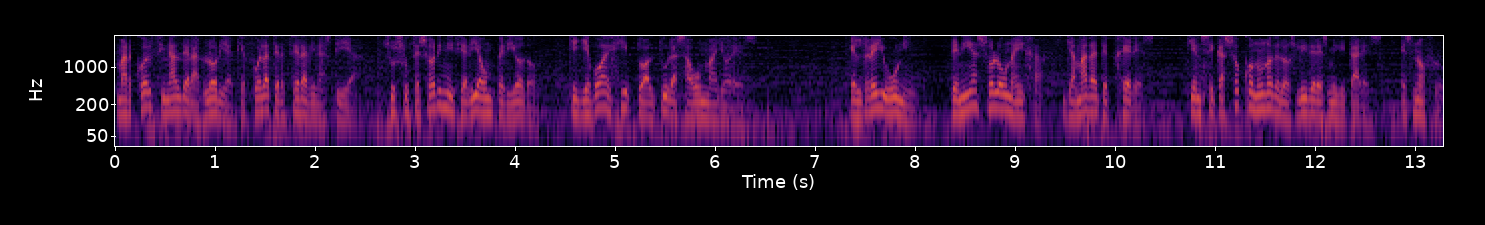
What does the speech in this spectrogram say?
marcó el final de la gloria que fue la tercera dinastía. Su sucesor iniciaría un periodo que llevó a Egipto a alturas aún mayores. El rey Uni tenía solo una hija, llamada Tepjeres, quien se casó con uno de los líderes militares, Snofru.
